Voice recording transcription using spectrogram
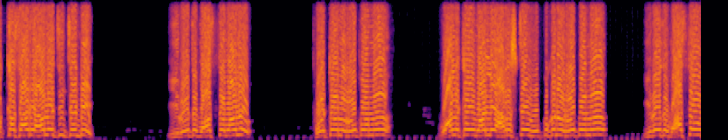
ఒక్కసారి ఆలోచించండి. ఈ రోజు వాస్తవాలు ఫోటోల రూపంలో వాళ్ళకై వాళ్ళే అరెస్ట్ అయి ఒప్పుకున్న రూపంలో ఈరోజు వాస్తవం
